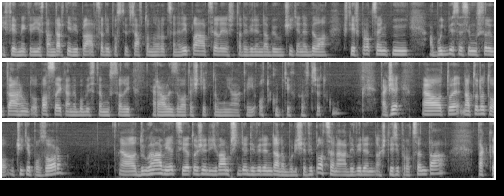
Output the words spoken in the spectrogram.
i firmy, které je standardně vyplácely, prostě třeba v tom roce nevyplácely, že ta dividenda by určitě nebyla 4% a buď byste si museli utáhnout opasek, anebo byste museli realizovat ještě k tomu nějaký odkup těch prostředků. Takže to je, na tohle určitě pozor. A druhá věc je to, že když vám přijde dividenda, nebo když je vyplacená dividenda 4%, tak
